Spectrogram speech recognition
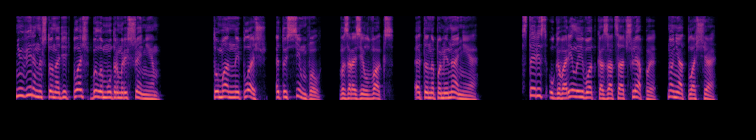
«Не уверена, что надеть плащ было мудрым решением». «Туманный плащ – это символ», – возразил Вакс. «Это напоминание». Стерис уговорила его отказаться от шляпы, но не от плаща.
